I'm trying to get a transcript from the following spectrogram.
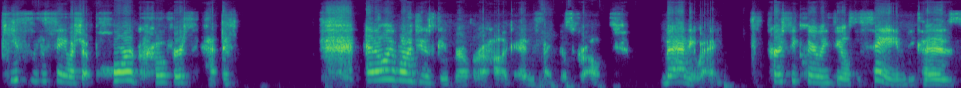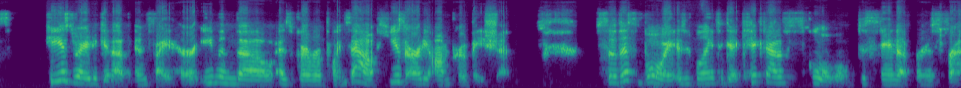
pieces of the sandwich at poor Grover's head. And all I want to do is give Grover a hug and fight this girl. But anyway, Percy clearly feels the same because he is ready to get up and fight her, even though, as Grover points out, he is already on probation. So this boy is willing to get kicked out of school to stand up for his friend,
